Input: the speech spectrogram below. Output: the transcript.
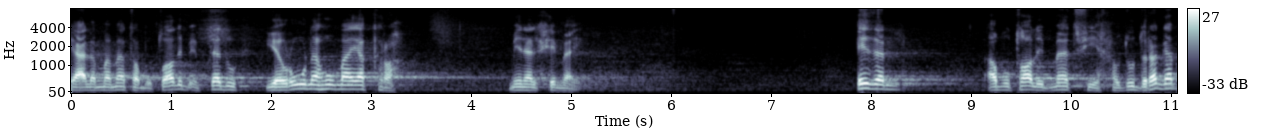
يعني لما مات أبو طالب ابتدوا يرونه ما يكره من الحماية. إذا أبو طالب مات في حدود رجب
